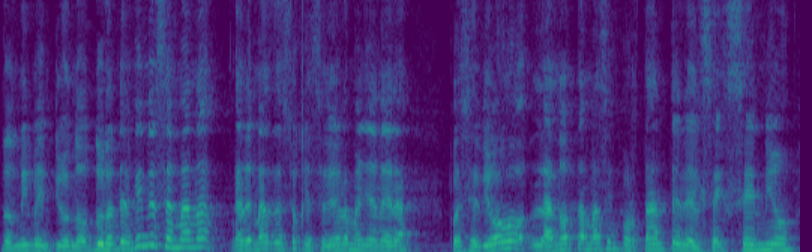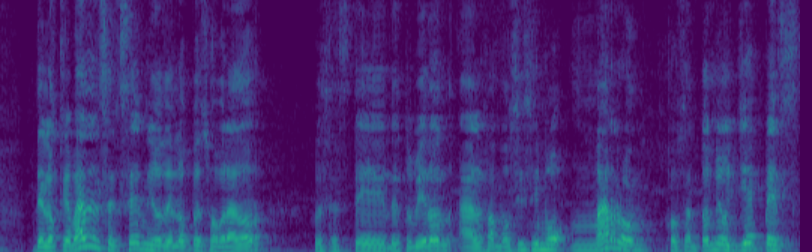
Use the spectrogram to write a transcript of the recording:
2021. Durante el fin de semana, además de esto que se dio la mañanera, pues se dio la nota más importante del sexenio, de lo que va del sexenio de López Obrador, pues este, detuvieron al famosísimo Marro, José Antonio Yepes,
